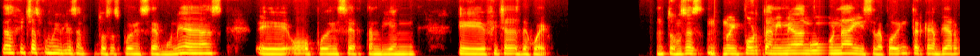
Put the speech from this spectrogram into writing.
Las fichas fungibles entonces pueden ser monedas eh, o pueden ser también eh, fichas de juego. Entonces, no importa, a mí me dan una y se la puedo intercambiar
